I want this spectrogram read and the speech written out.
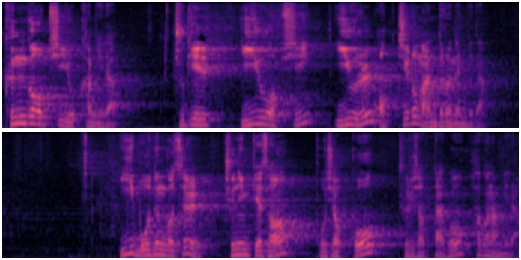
근거 없이 욕합니다. 죽일 이유 없이 이유를 억지로 만들어냅니다. 이 모든 것을 주님께서 보셨고 들으셨다고 확언합니다.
